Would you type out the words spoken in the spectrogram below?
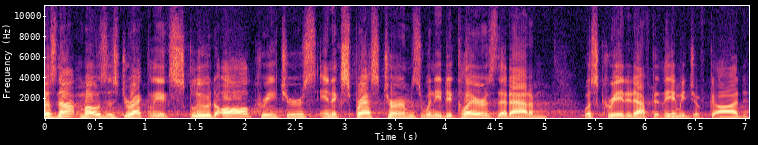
Does not Moses directly exclude all creatures in express terms when he declares that Adam was created after the image of God?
